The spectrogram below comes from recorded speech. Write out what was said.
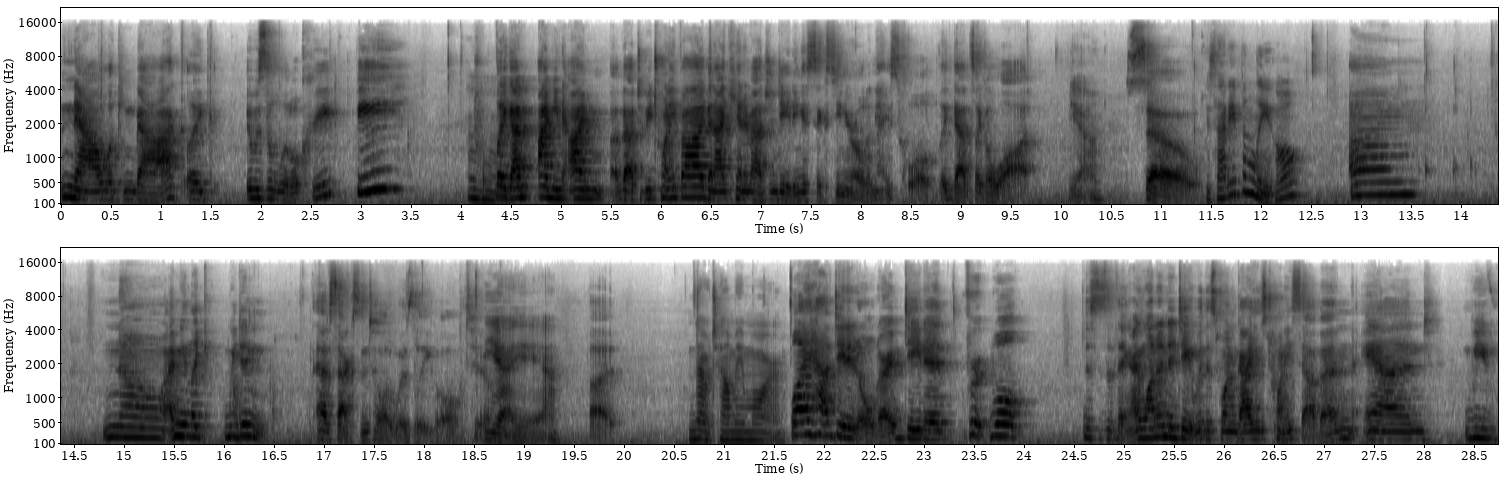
now looking back, like it was a little creepy. Mm-hmm. Like I'm I mean, I'm about to be 25 and I can't imagine dating a 16-year-old in high school. Like that's like a lot. Yeah. So, Is that even legal? Um no. I mean like we didn't have sex until it was legal too. Yeah, yeah, yeah. But No, tell me more. Well, I have dated older. I've dated for well, this is the thing. I went on a date with this one guy who's 27 and we've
